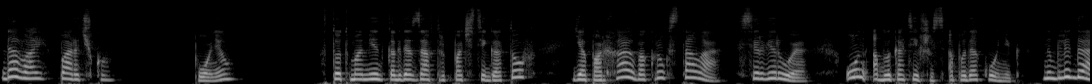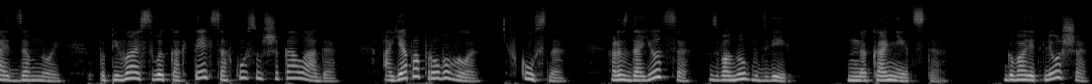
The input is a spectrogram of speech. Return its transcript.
«Давай, парочку». «Понял». В тот момент, когда завтрак почти готов, я порхаю вокруг стола, сервируя. Он, облокотившись о подоконник, наблюдает за мной, попивая свой коктейль со вкусом шоколада. А я попробовала. Вкусно. Раздается звонок в дверь. «Наконец-то!» – говорит Лёша,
